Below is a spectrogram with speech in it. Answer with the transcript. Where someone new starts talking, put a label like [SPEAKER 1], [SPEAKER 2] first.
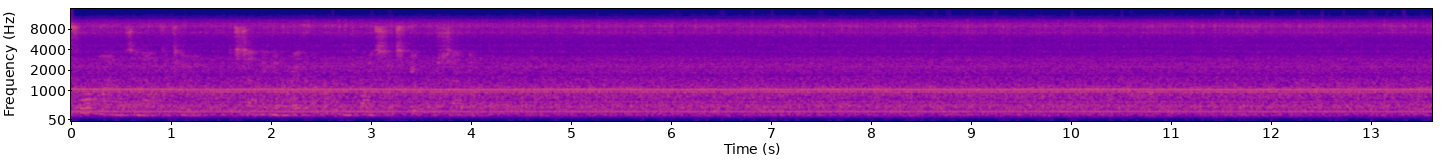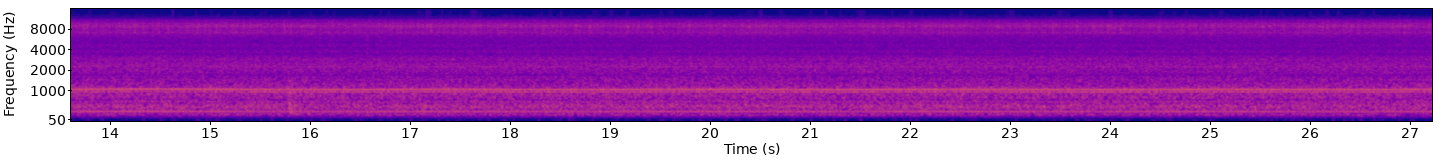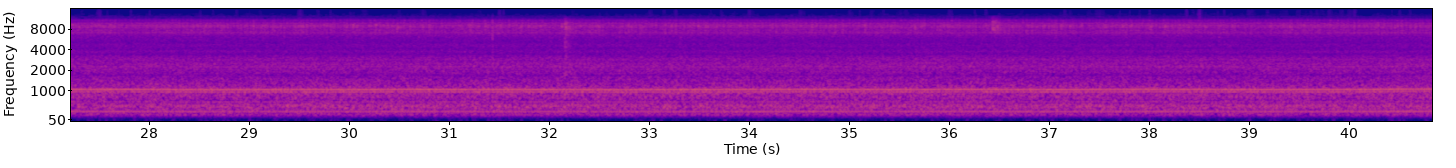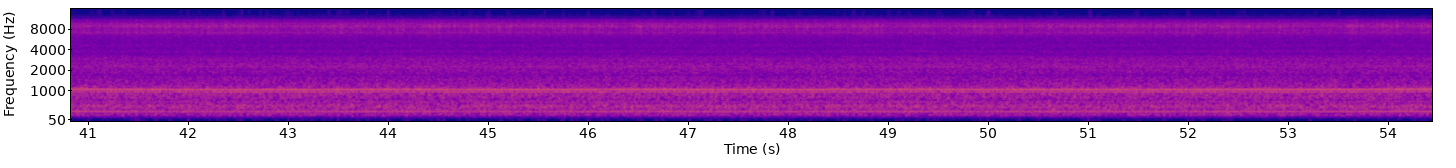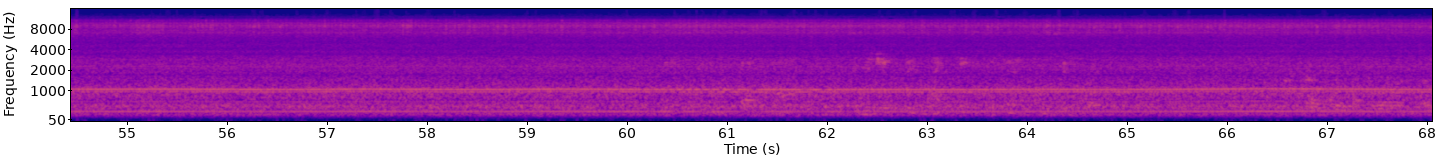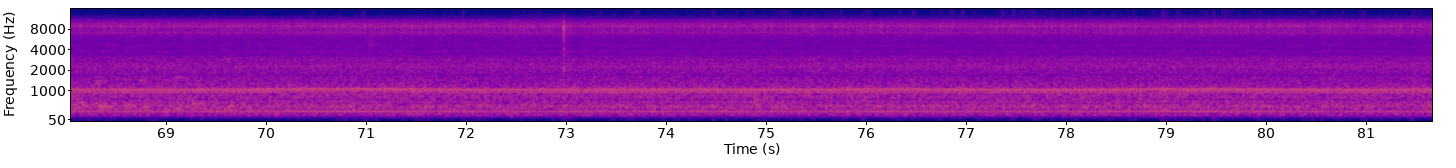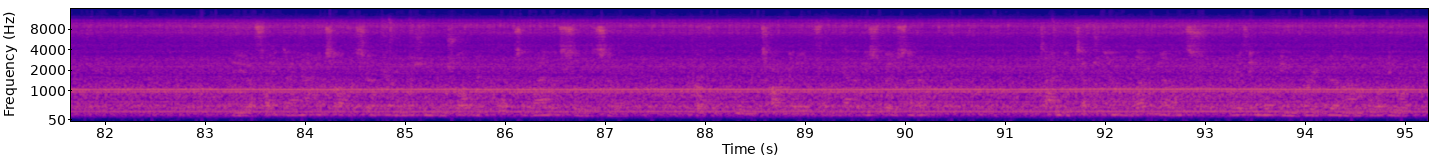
[SPEAKER 1] Four miles in altitude, descending at a rate of 126 feet. Flight Dynamics Officer here in Mission Control reports Atlanta City Center. Perfect targeted for the Kennedy Space Center. Time to touchdown 11 minutes. Everything looking very good on board the orbiter.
